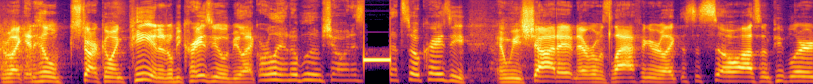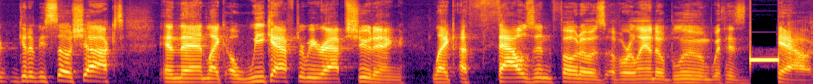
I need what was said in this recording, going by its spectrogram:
we were like, and he'll start going pee and it'll be crazy. It'll be like, Orlando Bloom showing his that's so crazy. And we shot it and everyone was laughing. We were like, this is so awesome. People are gonna be so shocked. And then like a week after we wrapped shooting, like a thousand photos of Orlando Bloom with his out.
